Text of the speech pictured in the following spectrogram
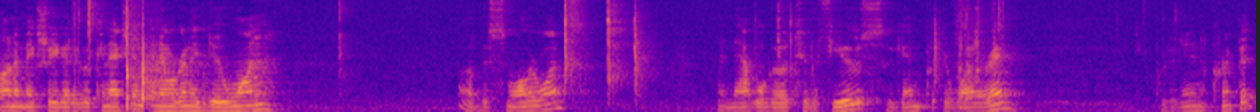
on it, make sure you got a good connection. And then we're going to do one of the smaller ones. And that will go to the fuse. Again, put your wire in. Put it in, crimp it.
